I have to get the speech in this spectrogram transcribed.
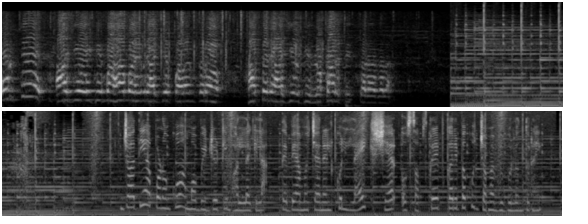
ମୂର୍ତ୍ତି ଆଜି ଏଇଠି ମହାମହିମ ରାଜ୍ୟପାଳଙ୍କର ହାତରେ ଆଜି ଏଠି ଲୋକାର୍ପିତ କରାଗଲା ଯଦି ଆପଣଙ୍କୁ ଆମ ଭିଡ଼ିଓଟି ଭଲ ଲାଗିଲା ତେବେ ଆମ ଚ୍ୟାନେଲକୁ ଲାଇକ୍ ସେୟାର ଓ ସବସ୍କ୍ରାଇବ୍ କରିବାକୁ ଜମା ବି ଭୁଲନ୍ତୁ ନାହିଁ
